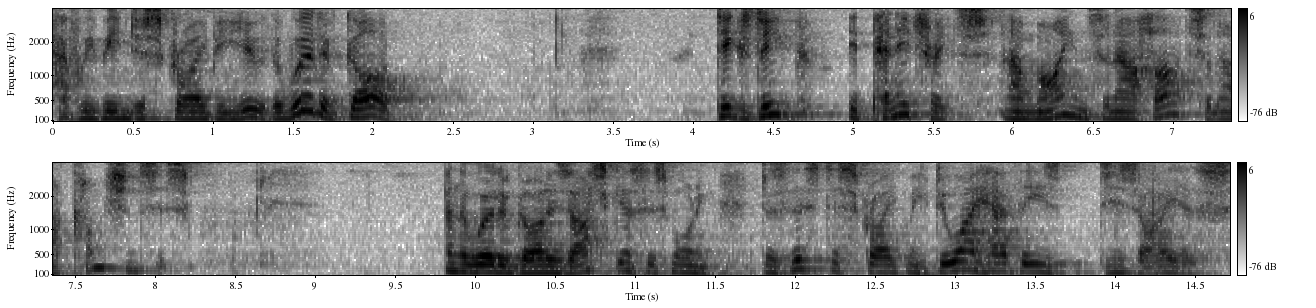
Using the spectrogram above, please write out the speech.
have we been describing you? The Word of God digs deep, it penetrates our minds and our hearts and our consciences. And the Word of God is asking us this morning Does this describe me? Do I have these desires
